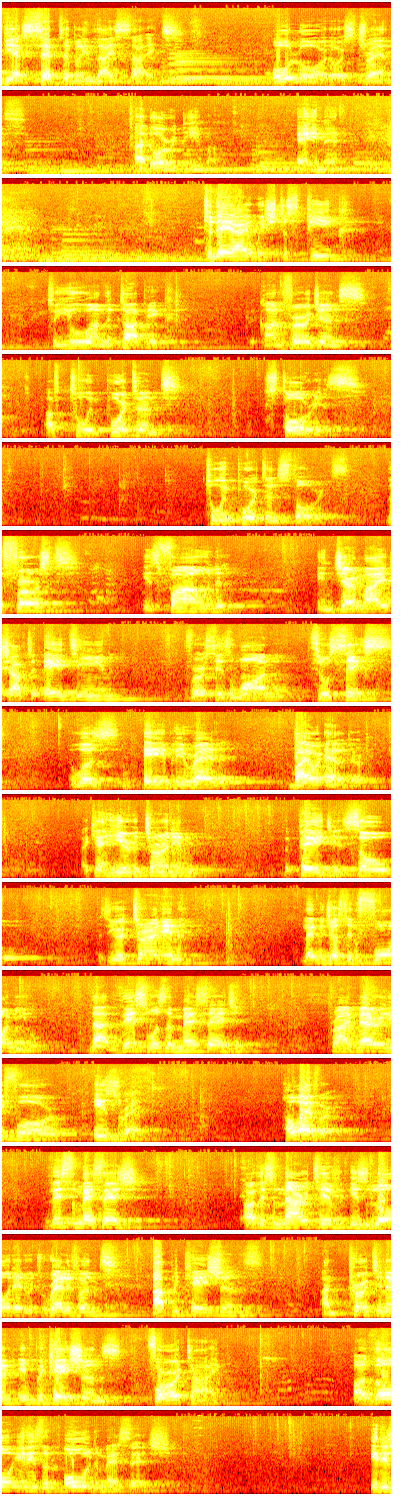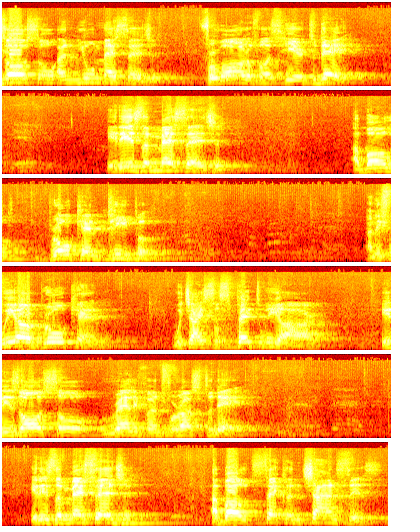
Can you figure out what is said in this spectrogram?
be acceptable in thy sight. O Lord, our strength and our Redeemer. Amen. Today I wish to speak to you on the topic the convergence of two important stories. Two important stories. The first is found in Jeremiah chapter 18, verses 1 through 6 was ably read by our elder. I can hear you turning the pages. So, as you're turning, let me just inform you that this was a message primarily for Israel. However, this message or this narrative is loaded with relevant applications and pertinent implications for our time. Although it is an old message, it is also a new message for all of us here today. It is a message about broken people and if we are broken, which I suspect we are, it is also relevant for us today. It is a message about second chances.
